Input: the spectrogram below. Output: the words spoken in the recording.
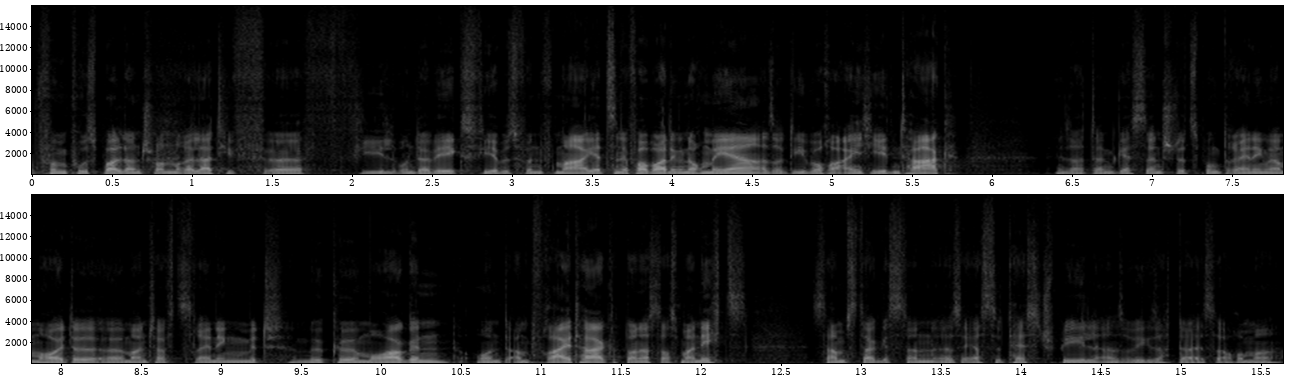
Vom Fußball dann schon relativ äh, viel unterwegs, vier bis fünf Mal. Jetzt in der Vorbereitung noch mehr, also die Woche eigentlich jeden Tag. Wie gesagt, dann gestern Stützpunkttraining. Wir haben heute äh, Mannschaftstraining mit Mücke morgen und am Freitag, Donnerstag mal nichts. Samstag ist dann das erste Testspiel. Also wie gesagt, da ist auch immer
